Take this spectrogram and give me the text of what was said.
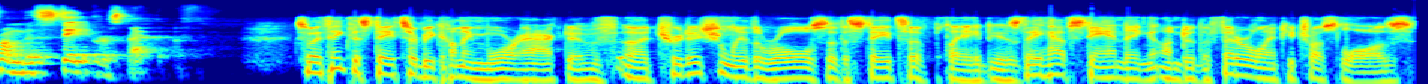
from the state perspective? So I think the states are becoming more active. Uh, traditionally, the roles that the states have played is they have standing under the federal antitrust laws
